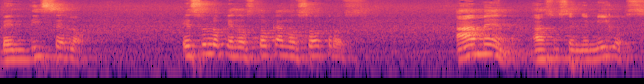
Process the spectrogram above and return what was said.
bendícelo. Eso es lo que nos toca a nosotros. Amen a sus enemigos.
